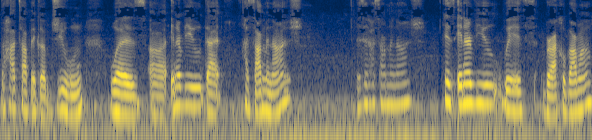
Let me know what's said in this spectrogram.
the hot topic of June was uh, interview that Hasan Minhaj. Is it Hasan Minhaj? His interview with Barack Obama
